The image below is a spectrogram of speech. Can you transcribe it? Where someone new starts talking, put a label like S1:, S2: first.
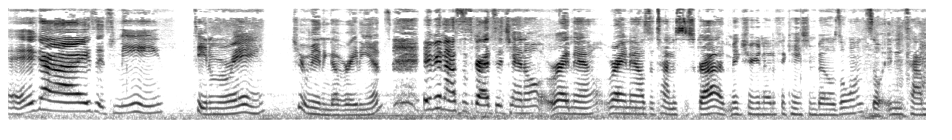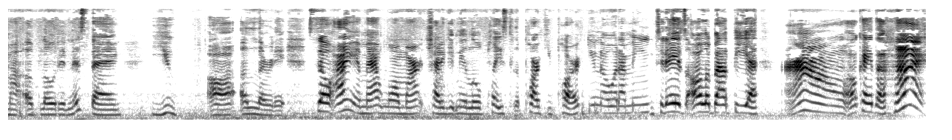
S1: Hey guys, it's me, Tina Marie, True Meaning of Radiance. If you're not subscribed to the channel right now, right now is the time to subscribe. Make sure your notification bell is on so anytime I upload in this thing, you are alerted. So I am at Walmart trying to get me a little place to the parky park. You know what I mean? Today is all about the, uh, okay, the hunt.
